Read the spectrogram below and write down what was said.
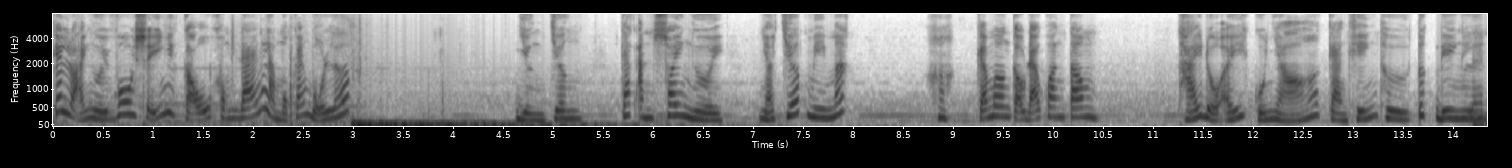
Cái loại người vô sĩ như cậu không đáng là một cán bộ lớp. Dừng chân, các anh xoay người, Nhỏ chớp mi mắt. Cảm ơn cậu đã quan tâm. Thái độ ấy của nhỏ càng khiến Thư tức điên lên.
